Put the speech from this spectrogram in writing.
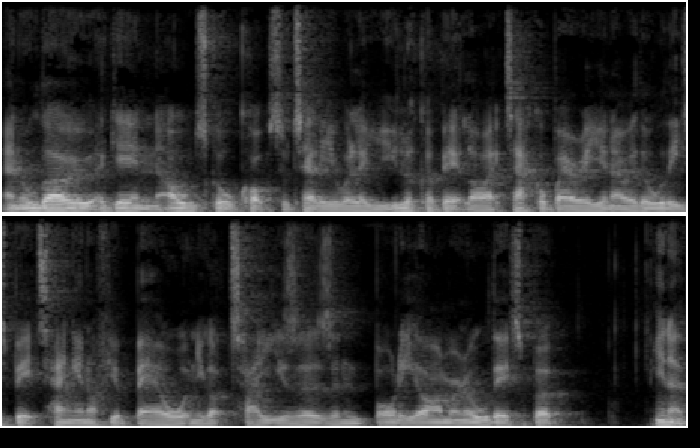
And although, again, old school cops will tell you, well, you look a bit like Tackleberry, you know, with all these bits hanging off your belt and you've got tasers and body armor and all this, but, you know,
